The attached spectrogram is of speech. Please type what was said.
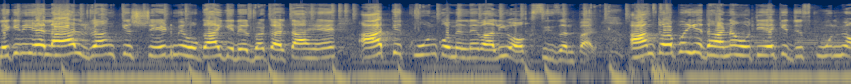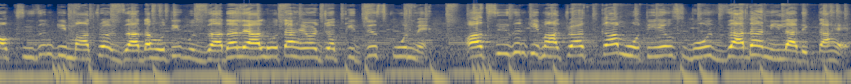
लेकिन यह लाल रंग किस शेड में होगा, ये निर्भर करता है आपके खून को मिलने वाली ऑक्सीजन पर। आमतौर पर यह धारणा होती है कि जिस खून में ऑक्सीजन की मात्रा ज़्यादा होती है वो ज़्यादा लाल होता है और जबकि जिस खून में ऑक्सीजन की मात्रा कम होती है, उस वो ज़्यादा नीला दिखता है।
